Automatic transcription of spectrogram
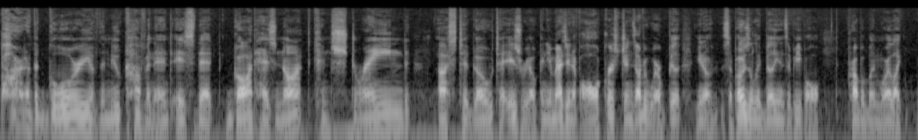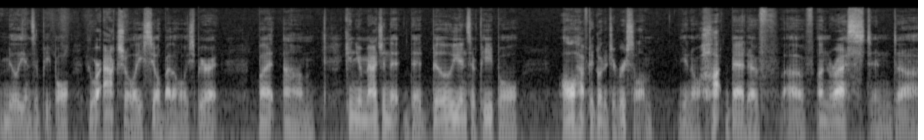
part of the glory of the new covenant is that God has not constrained us to go to Israel. Can you imagine if all Christians everywhere, you know, supposedly billions of people, probably more like millions of people who are actually sealed by the Holy Spirit, but um, can you imagine that that billions of people all have to go to Jerusalem? You know, a hotbed of, of unrest and uh,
